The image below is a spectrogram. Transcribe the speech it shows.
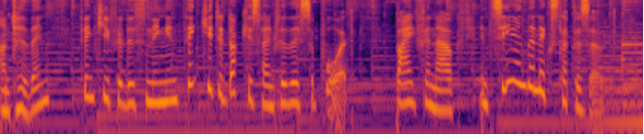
Until then, thank you for listening and thank you to DocuSign for their support. Bye for now and see you in the next episode.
